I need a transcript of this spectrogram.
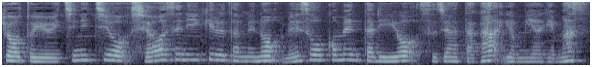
今日という一日を幸せに生きるための瞑想コメンタリーをスジャータが読み上げます。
